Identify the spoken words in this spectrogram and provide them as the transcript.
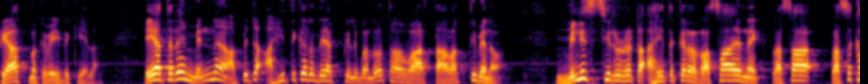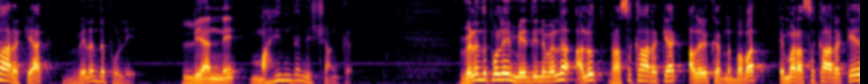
ක්‍රියාත්මක වෙයිද කියලා. ඒ අතරේ මෙන්න අපිට අහිතිකර දෙයක් පිළිබඳව තව වාර්තාවක් තිබෙනවා. මිනිස් සිරුරට අහිතකර රසායන රසකාරකයක් වෙළඳ පොලේ. ලියන්නේ මහින්ද නිශ්ශංක. වෙළඳ පොලේ මේ දිනවල අලුත් රසකාරකයක් අලය කරන බවත් එම රසකාරකය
